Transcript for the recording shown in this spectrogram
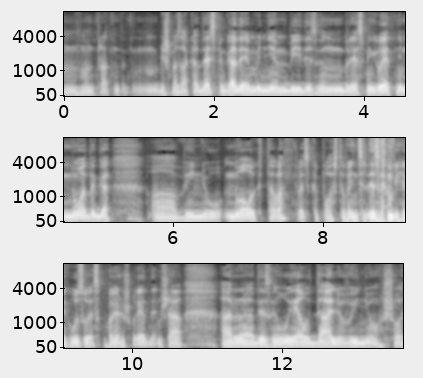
manuprāt, viņš mazāk kā desmit gadiem viņiem bija diezgan briesmīga lieta. Viņam nodega uh, viņu noliktava, tāpēc ka postavīns ir diezgan viegli uzliesmojoša lieta, diemžēl, ar uh, diezgan lielu daļu viņu šo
